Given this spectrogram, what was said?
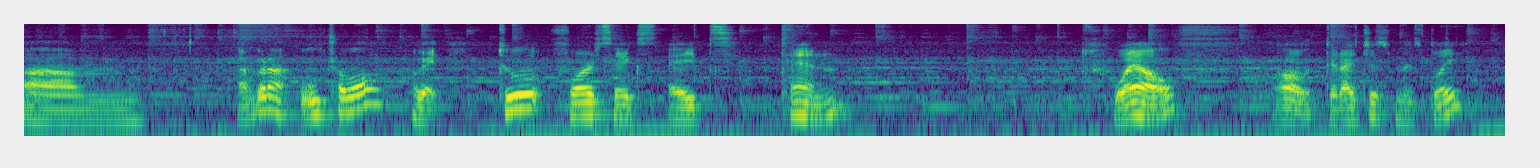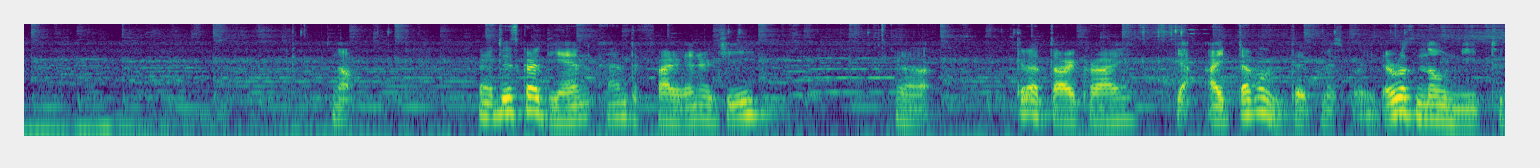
Um, I'm gonna Ultra Ball. Okay, 2, 4, 6, 8, 10, 12. Oh, did I just misplay? No. Gonna discard the N and the fire energy. Gonna get a dark Darkrai. Yeah, I definitely did misplay. There was no need to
